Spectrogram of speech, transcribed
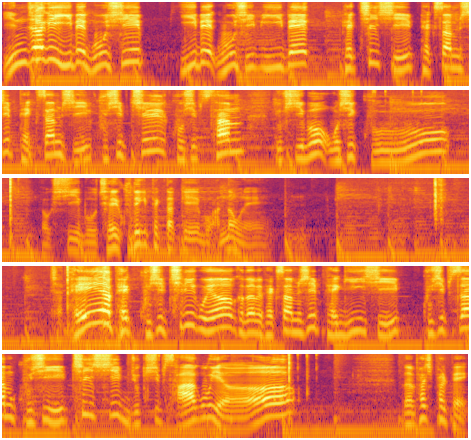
인자기 250, 250, 200, 170, 130, 130, 97, 93, 65, 59. 역시 뭐 제일 구대기 팩답게 뭐 안 나오네. 자, 대야 197이고요. 그 다음에 130, 120, 93, 90, 70, 64고요. 그 다음에 88팩.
